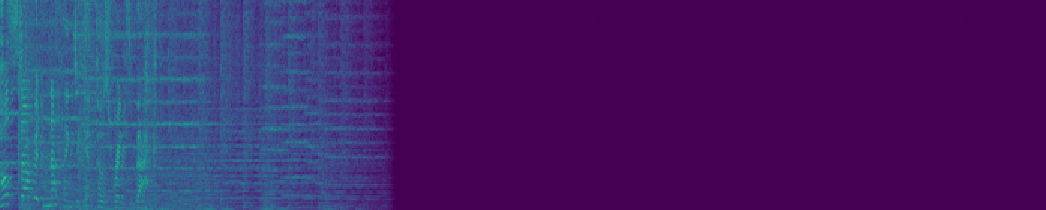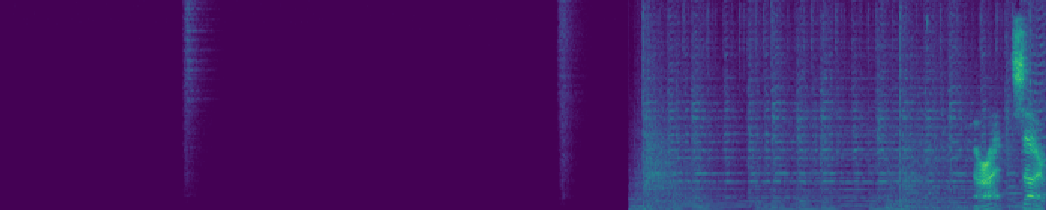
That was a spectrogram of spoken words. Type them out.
I'll stop at nothing to get those rings back. Alright, so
